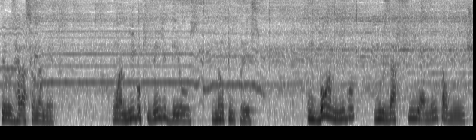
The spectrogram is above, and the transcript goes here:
pelos relacionamentos. Um amigo que vem de Deus não tem preço. Um bom amigo nos afia mentalmente,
